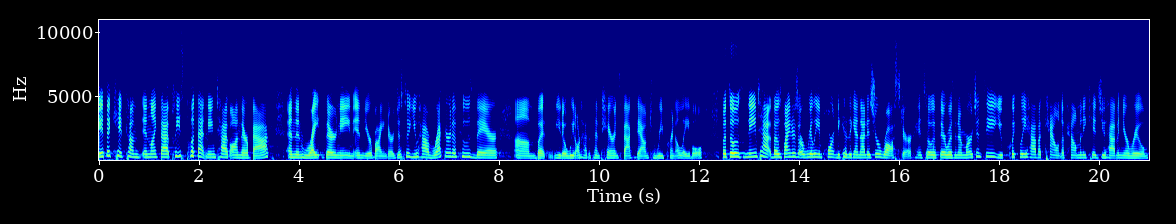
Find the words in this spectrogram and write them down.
If a kid comes in like that, please put that name tag on their back and then write their name in your binder, just so you have record of who's there. Um, but you know we don't have to send parents back down to reprint a label. But those name tag, those binders are really important because again, that is your roster. And so if there was an emergency, you quickly have a count of how many kids you have in your room,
